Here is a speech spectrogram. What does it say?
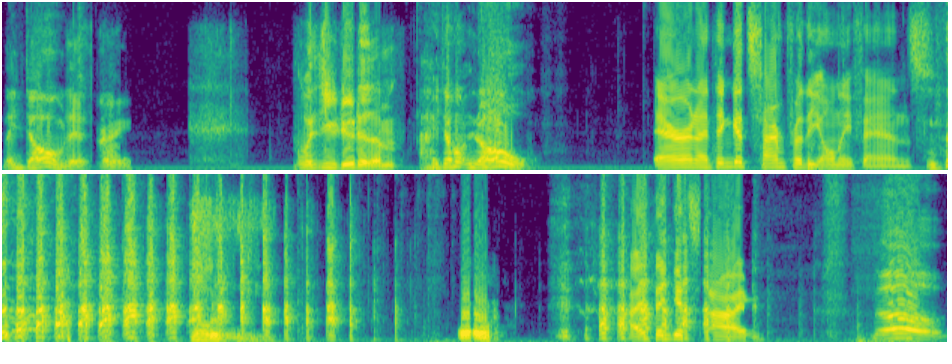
they don't. That's right. What did you do to them? I don't know. Aaron, I think it's time for the OnlyFans. I think it's time. No.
